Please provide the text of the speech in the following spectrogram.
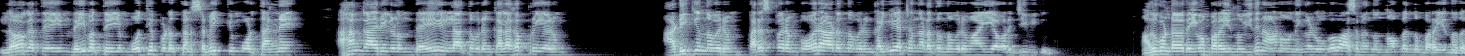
ലോകത്തെയും ദൈവത്തെയും ബോധ്യപ്പെടുത്താൻ ശ്രമിക്കുമ്പോൾ തന്നെ അഹങ്കാരികളും ദയയില്ലാത്തവരും കലഹപ്രിയരും അടിക്കുന്നവരും പരസ്പരം പോരാടുന്നവരും കയ്യേറ്റം നടത്തുന്നവരുമായി അവർ ജീവിക്കുന്നു. അതുകൊണ്ട് ദൈവം പറയുന്നു ഇതിനാണോ നിങ്ങൾ ഉപവാസമെന്നും നോമ്പെന്നും പറയുന്നത്?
